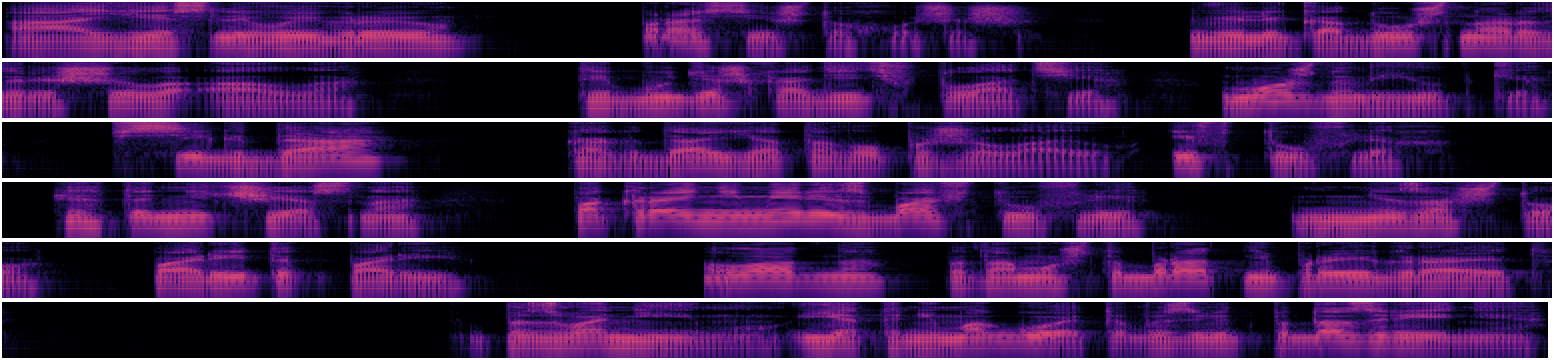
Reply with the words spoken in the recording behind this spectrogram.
«А если выиграю?» «Проси, что хочешь». Великодушно разрешила Алла. «Ты будешь ходить в платье. Можно в юбке?» «Всегда?» когда я того пожелаю. И в туфлях. Это нечестно. По крайней мере, сбавь туфли. Ни за что. Пари так пари. Ладно, потому что брат не проиграет. Позвони ему. Я-то не могу, это вызовет подозрение,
